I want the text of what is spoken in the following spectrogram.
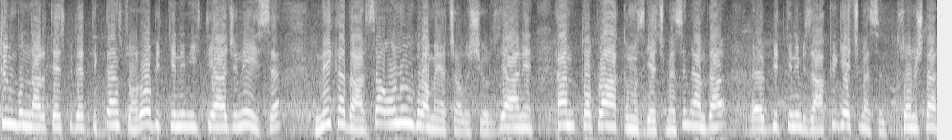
tüm bunları tespit ettikten sonra o bitkinin ihtiyacı neyse, ne kadarsa onu uygulamaya çalışıyoruz. Yani hem toprağa hakkımız geçmesin hem de e, bitkinin bize hakkı geçmesin. Sonuçta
